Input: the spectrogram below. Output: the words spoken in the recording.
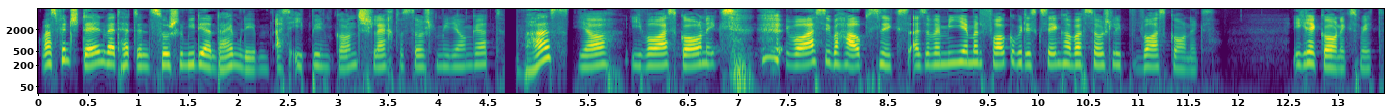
Was für einen Stellenwert hat denn Social Media in deinem Leben? Also ich bin ganz schlecht, was Social Media angeht. Was? Ja, ich weiß gar nichts. ich weiß überhaupt nichts. Also wenn mich jemand fragt, ob ich das gesehen habe auf Social, ich weiß gar nichts. Ich krieg gar nichts mit.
